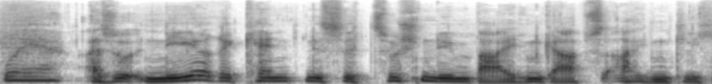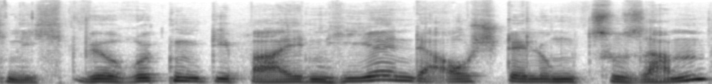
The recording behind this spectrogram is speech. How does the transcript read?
woher? Also nähere Kenntnisse zwischen den beiden gab es eigentlich nicht. Wir rücken die beiden hier in der Ausstellung zusammen,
